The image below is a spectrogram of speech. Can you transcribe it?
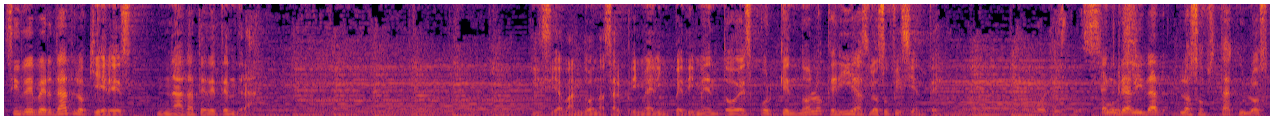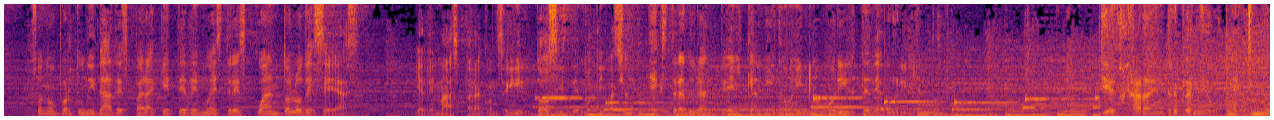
Si de verdad lo quieres, nada te detendrá. Y si abandonas al primer impedimento es porque no lo querías lo suficiente. En realidad, los obstáculos son oportunidades para que te demuestres cuánto lo deseas y además para conseguir dosis de motivación extra durante el camino y no morirte de aburrimiento. Jeff Jara Entrepreneur. Connecting the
